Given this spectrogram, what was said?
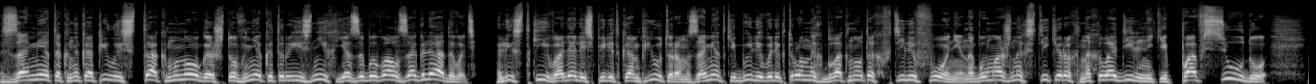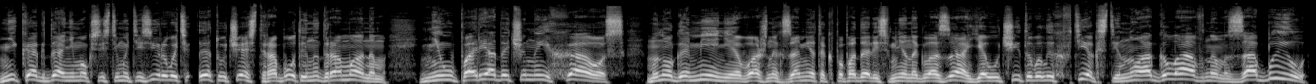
Заметок накопилось так много, что в некоторые из них я забывал заглядывать. Листки валялись перед компьютером, заметки были в электронных блокнотах в телефоне, на бумажных стикерах на холодильнике, повсюду. Никогда не мог систематизировать эту часть работы над романом. Неупорядоченный хаос. Много менее важных заметок попадались мне на глаза, я учитывал их в тексте, но о главном забыл,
